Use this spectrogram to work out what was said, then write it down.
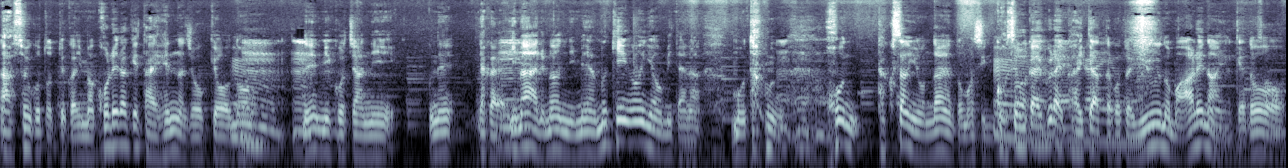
ああそういうことっていうか今これだけ大変な状況のうんうん。ねみこちゃんにねだから今あるもんに目を向けようよみたいなもう多分本たくさん読んだんやと思うし5,000回ぐらい書いてあったことを言うのもあれなんやけど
